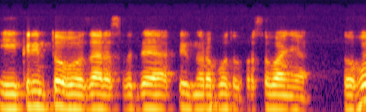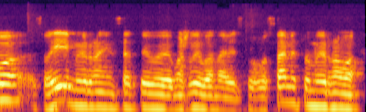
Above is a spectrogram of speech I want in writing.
і крім того, зараз веде активну роботу в просуванні того своєї мирної ініціативи, можливо, навіть свого саміту мирного.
